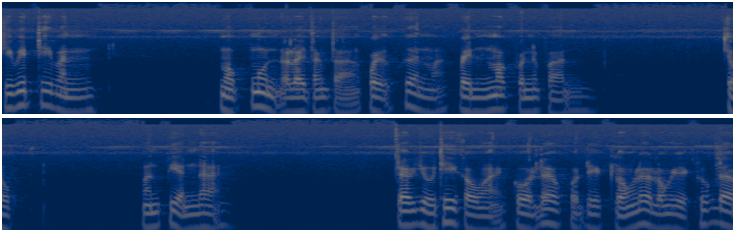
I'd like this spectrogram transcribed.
ชีวิตที่มันหมกมุ่นอะไรต่างๆเปิดเพื่อนมา เป็นมรรคผลนิพพานจบ มันเปลี่ยนได้แต่อยู่ที่เก่าไงโกรธแล้วโกรธอีกหลงแล้วหลงอีกทุกข์แล้ว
